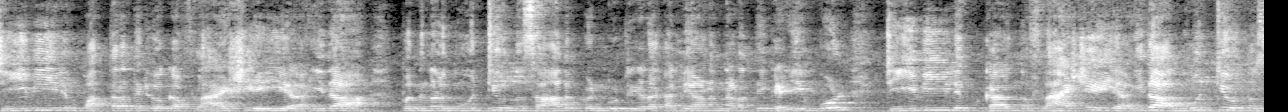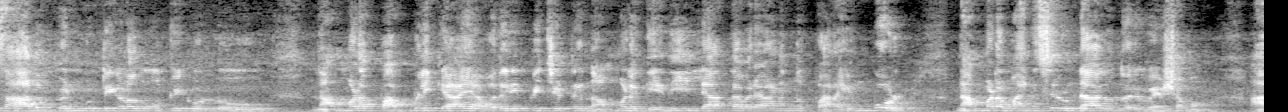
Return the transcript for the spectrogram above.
ടി വിയിലും പത്രത്തിലും ഒക്കെ ഫ്ലാഷ് ചെയ്യുക. ഇതാ ഇപ്പം നിങ്ങൾ നൂറ്റിയൊന്ന് സാധു പെൺകുട്ടിയുടെ കല്യാണം നടത്തി കഴിയുമ്പോൾ ടി വിയിൽ ഒന്ന് ഫ്ലാഷ് ചെയ്യുക. ഇതാ നൂറ്റിയൊന്ന് സാധു പെൺകുട്ടികളെ നോക്കിക്കൊള്ളൂ. നമ്മളെ പബ്ലിക്കായി അവതരിപ്പിച്ചിട്ട് നമ്മൾ ഗതിയില്ലാത്തവരാണെന്ന് പറയുമ്പോൾ നമ്മുടെ മനസ്സിലുണ്ടാകുന്ന ഒരു വിഷമം. ആ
